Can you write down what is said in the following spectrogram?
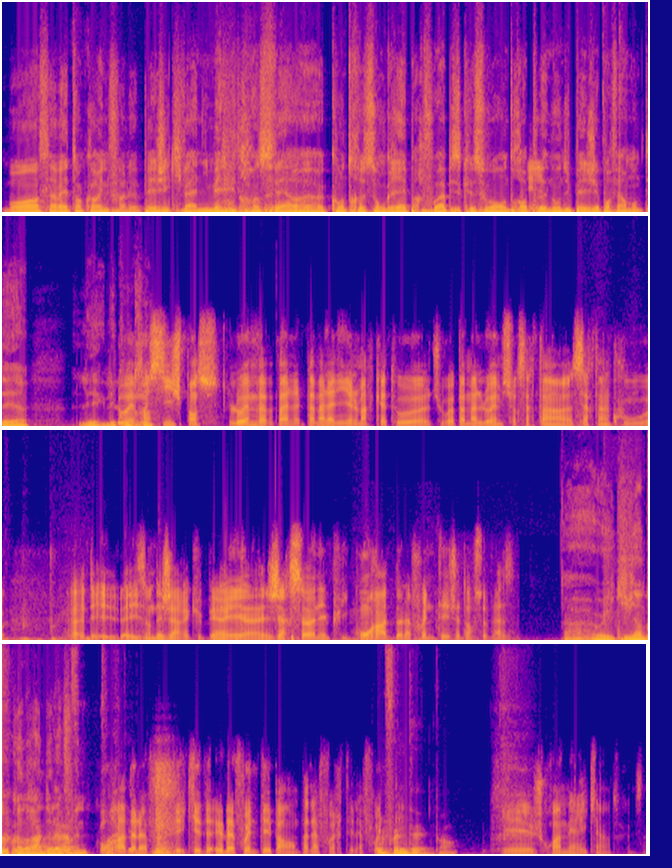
Bon, ça va être encore une fois le PSG qui va animer les transferts euh, contre son gré parfois, puisque souvent on drop Et le nom du PSG pour faire monter euh, les, les L'OM contrats. aussi, je pense. L'OM va pas, pas mal aligner le mercato. euh, Tu vois pas mal l'OM sur certains, certains coups. Euh, des- bah, ils ont déjà récupéré euh, Gerson et puis Conrad de la Fuente. J'adore ce blaze. Ah oui, qui vient d'où Conrad de la Fuente? Conrad de la Fuente, qui est euh, la Fuente, pardon, pas de la Fuerte, la Fuente, Fuente, pardon. qui est, je crois, américain, un truc comme ça.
